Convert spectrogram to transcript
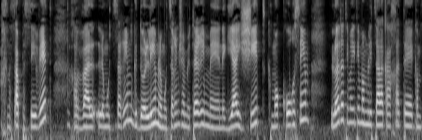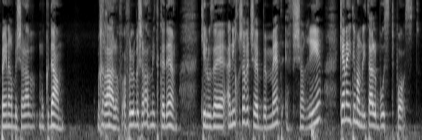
הכנסה פסיבית. נכון. אבל למוצרים גדולים, למוצרים שהם יותר עם אה, נגיעה אישית, כמו קורסים, לא יודעת אם הייתי ממליצה לקחת אה, קמפיינר בשלב מוקדם. בכלל, נכון. אפילו בשלב מתקדם. כאילו זה, אני חושבת שבאמת אפשרי, כן הייתי ממליצה על boost post.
